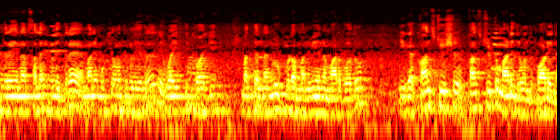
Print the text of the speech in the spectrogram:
ಇದ್ರೆ, ಏನಾದ್ರು ಸಲಹೆಗಳಿದ್ರೆ, ಮನೆ ಮುಖ್ಯಮಂತ್ರಿಗಳಿದ್ರೆ ನೀವು ವೈಯಕ್ತಿಕವಾಗಿ ಮತ್ತೆ ನನಗೂ ಕೂಡ ಮನವಿಯನ್ನು ಮಾಡ್ಬೋದು. ಈಗ ಕಾನ್ಸ್ಟಿಟ್ಯೂಷನ್ ಕಾನ್ಸ್ಟಿಟ್ಯೂಟ್ ಮಾಡಿದ್ರು ಒಂದು ಬಾಡಿನ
